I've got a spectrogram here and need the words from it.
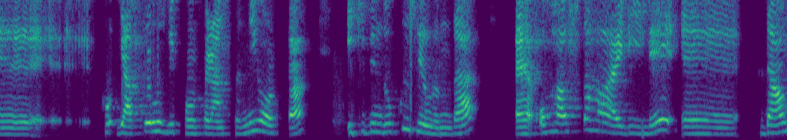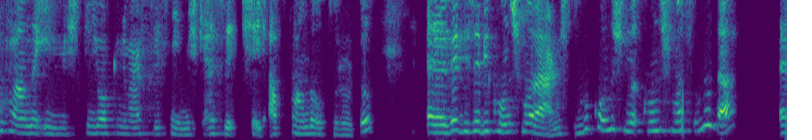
e, yaptığımız bir konferansta New York'ta 2009 yılında e, o hasta haliyle e, downtown'a inmiş, New York Üniversitesi'ne inmiş, kendisi şey uptown'da otururdu e, ve bize bir konuşma vermişti. Bu konuşma konuşmasını da e,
